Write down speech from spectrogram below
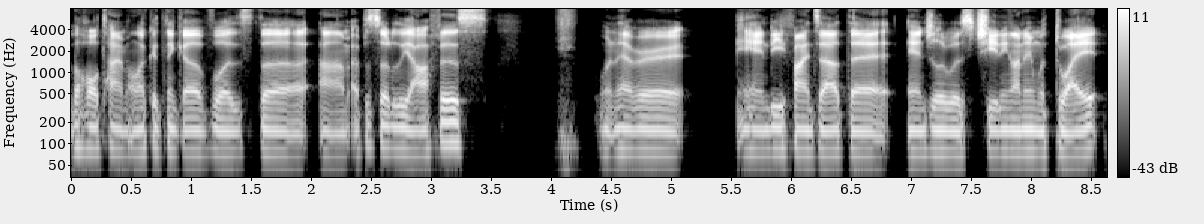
the whole time all I could think of was the um, episode of The Office whenever Andy finds out that Angela was cheating on him with Dwight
